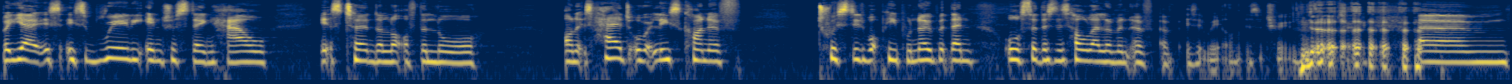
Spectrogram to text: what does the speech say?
But yeah, it's it's really interesting how it's turned a lot of the lore on its head, or at least kind of twisted what people know. But then also there's this whole element of, of is it real? Is it true? Is it true? um,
